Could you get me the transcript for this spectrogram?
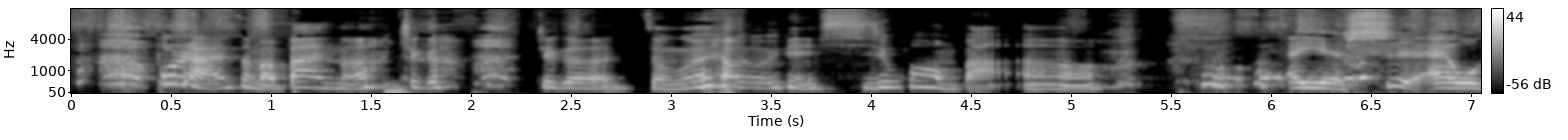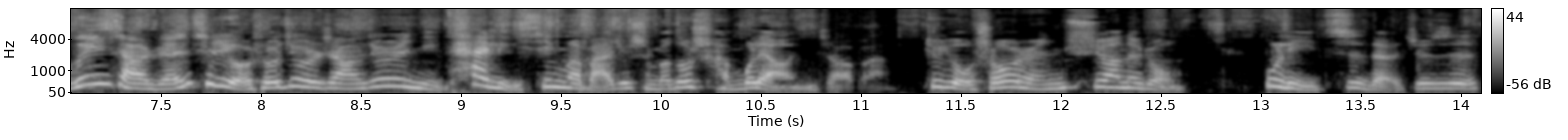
不然怎么办呢？这个，这个总归要有一点希望吧。嗯，哎，也是，哎，我跟你讲，人其实有时候就是这样，就是你太理性了吧，就什么都成不了，你知道吧？就有时候人需要那种不理智的，就是，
